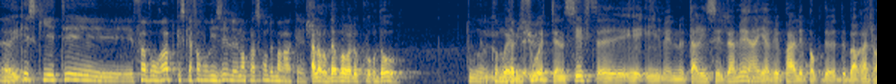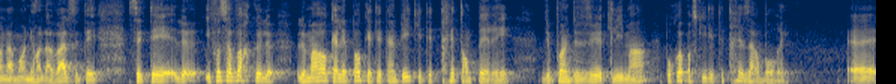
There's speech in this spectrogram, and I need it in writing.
euh, qu'est-ce qui était favorable, qu'est-ce qui a favorisé l'emplacement de Marrakech? Alors d'abord le cours d'eau. Tout, euh, comme d'habitude. Euh, il ne tarissait jamais. Hein. Il n'y avait pas à l'époque de, barrage en amont ni en aval. C'était, c'était il faut savoir que le, le Maroc à l'époque était un pays qui était très tempéré du point de vue climat. Pourquoi? Parce qu'il était très arboré. Euh,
